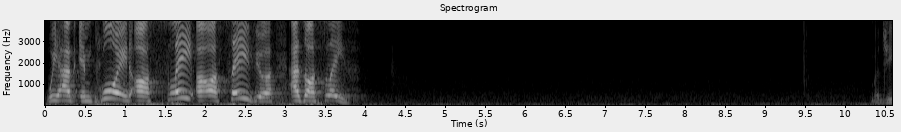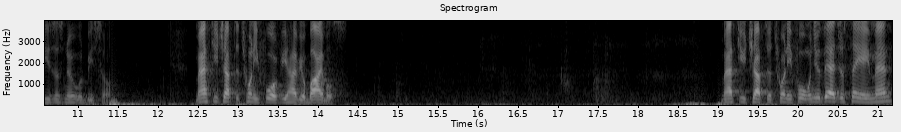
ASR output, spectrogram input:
We have employed our, slave, uh, our Savior as our slave. But Jesus knew it would be so. Matthew chapter 24, if you have your Bibles. Matthew chapter 24. When you're there, just say amen.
